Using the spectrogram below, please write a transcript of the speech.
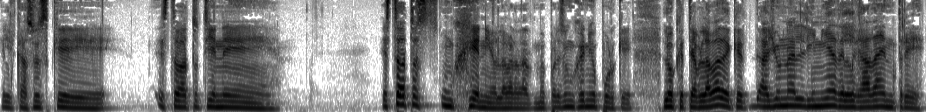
El caso es que este vato tiene... Este vato es un genio, la verdad. Me parece un genio porque lo que te hablaba de que hay una línea delgada entre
